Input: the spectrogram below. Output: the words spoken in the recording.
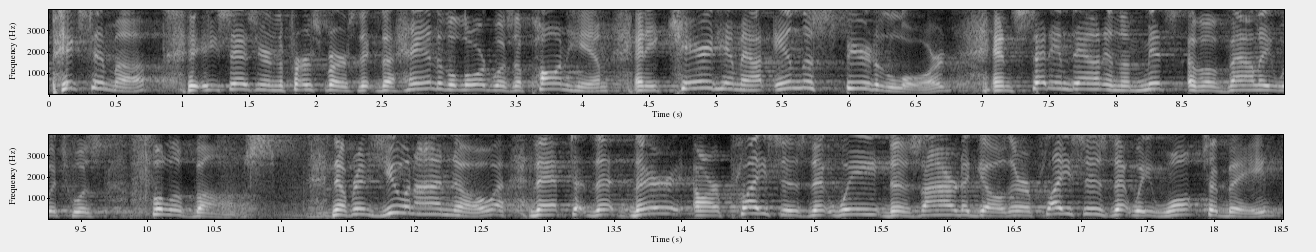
picks him up. He says here in the first verse that the hand of the Lord was upon him, and he carried him out in the spirit of the Lord and set him down in the midst of a valley which was full of bones. Now, friends, you and I know that, that there are places that we desire to go. There are places that we want to be.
